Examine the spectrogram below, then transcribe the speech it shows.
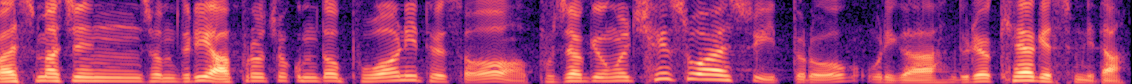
말씀하신 점들이 앞으로 조금 더 보완이 돼서 부작용을 최소화할 수 있도록 우리가 노력해야겠습니다.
